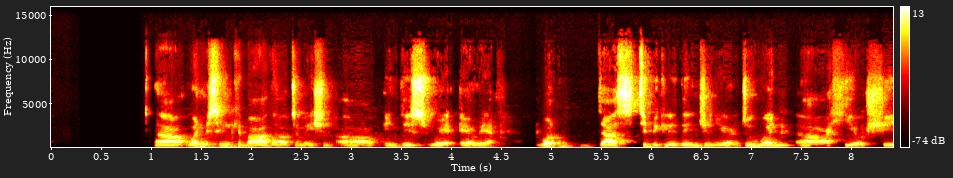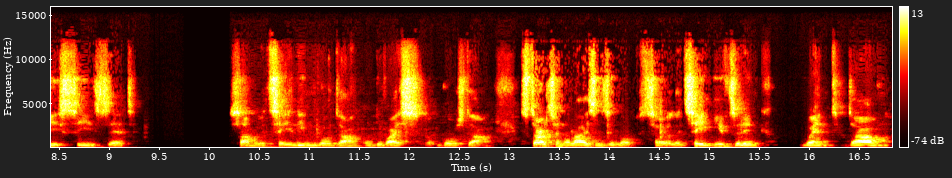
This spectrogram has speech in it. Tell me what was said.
Uh, when we think about automation uh, in this area, what does typically the engineer do when uh, he or she sees that some, let's say, link go down or device goes down? Starts analyzing the log. So let's say if the link went down,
